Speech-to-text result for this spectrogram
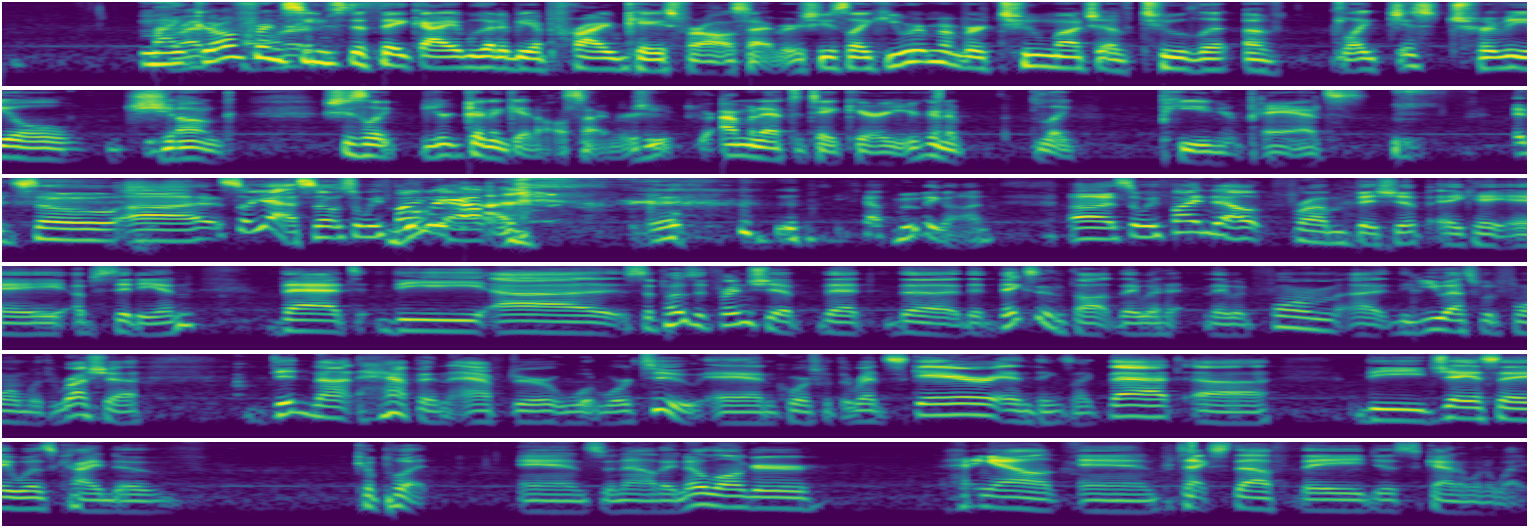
My Drive girlfriend car. seems to think I'm going to be a prime case for Alzheimer's. She's like, "You remember too much of too lit of like just trivial junk." She's like, "You're going to get Alzheimer's. You, I'm going to have to take care of you. You're going to like pee in your pants." and so uh, so yeah. So so we find Moving out. yeah, moving on. Uh, so we find out from Bishop, aka Obsidian, that the uh, supposed friendship that the that Vixen thought they would they would form, uh, the U.S. would form with Russia, did not happen after World War II, and of course with the Red Scare and things like that, uh, the JSA was kind of kaput, and so now they no longer hang out and protect stuff. They just kind of went away,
